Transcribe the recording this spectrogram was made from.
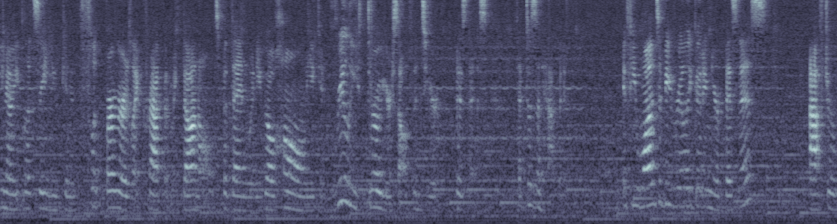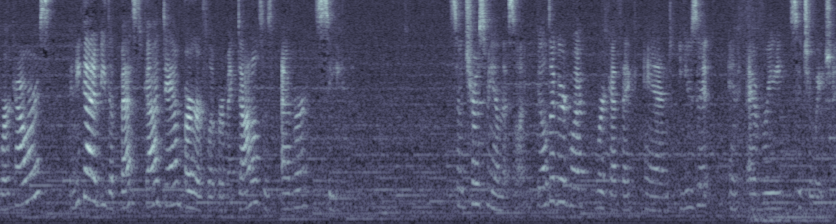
you know, let's say you can flip burgers like crap at McDonald's, but then when you go home, you can really throw yourself into your business. That doesn't happen. If you want to be really good in your business after work hours, then you gotta be the best goddamn burger flipper McDonald's has ever seen. So trust me on this one. Build a good work ethic and use it in every situation.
